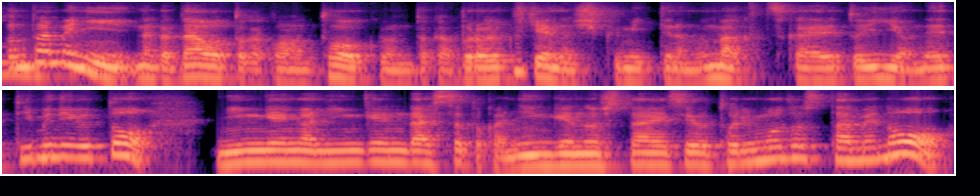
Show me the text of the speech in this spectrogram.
そのためになんか DAO とかこのトークンとかブロックチェーンの仕組みっていうのもうまく使えるといいよねっていう意味で言うと、人間が人間らしさとか人間の主体性を取り戻すための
